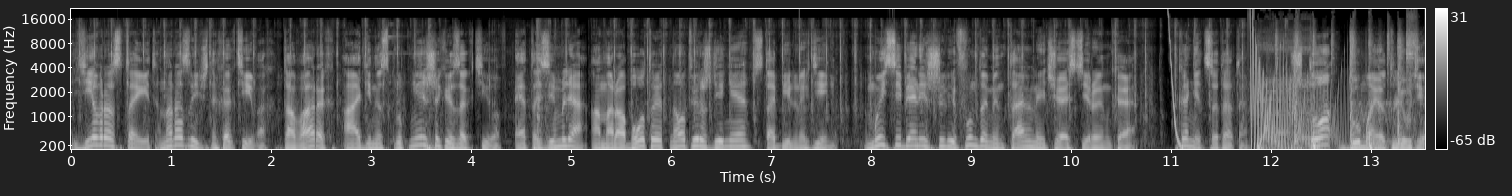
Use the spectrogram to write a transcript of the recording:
Евро стоит на различных активах, товарах, а один из крупнейших из активов – это земля. Она работает на утверждение стабильных денег. Мы себя лишили фундаментальной части рынка. Конец цитаты. Что думают люди?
